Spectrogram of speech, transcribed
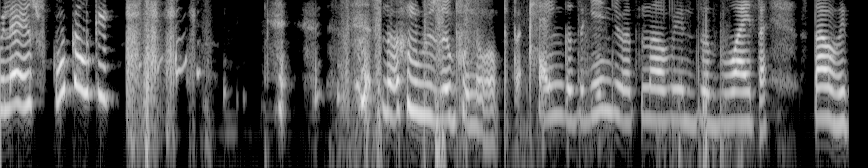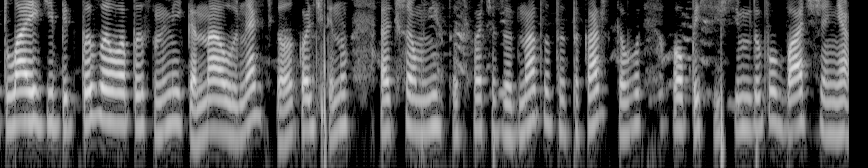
Гуляєш в куколки. Ну, ми вже будемо потихеньку закінчувати. Не забувайте ставити лайки, підписуватись на мій канал, м'якті колокольчики. Ну, а якщо мені хтось хоче задонатити, то карська в описі. Всім до побачення.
